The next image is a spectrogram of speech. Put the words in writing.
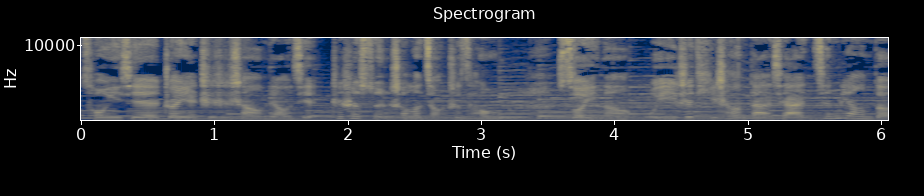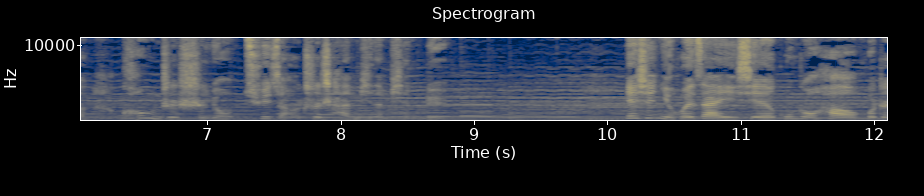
从一些专业知识上了解，这是损伤了角质层，所以呢，我一直提倡大家尽量的控制使用去角质产品的频率。也许你会在一些公众号或者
